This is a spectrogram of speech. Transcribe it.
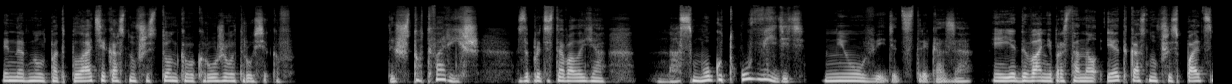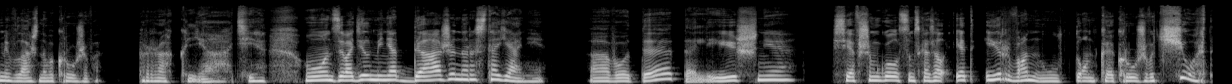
и нырнул под платье, коснувшись тонкого кружева трусиков. «Ты что творишь?» — запротестовала я. «Нас могут увидеть». «Не увидит стрекоза». И едва не простонал Эд, коснувшись пальцами влажного кружева. Проклятие! Он заводил меня даже на расстоянии. А вот это лишнее. Севшим голосом сказал Эд и рванул тонкое кружево. «Черт!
